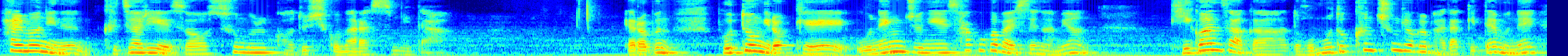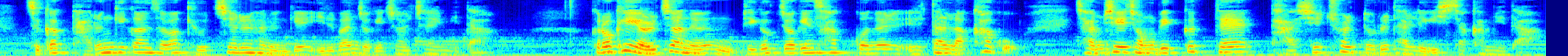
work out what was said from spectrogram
할머니는 그 자리에서 숨을 거두시고 말았습니다. 여러분, 보통 이렇게 운행 중에 사고가 발생하면 기관사가 너무도 큰 충격을 받았기 때문에 즉각 다른 기관사와 교체를 하는 게 일반적인 절차입니다. 그렇게 열차는 비극적인 사건을 일단락하고 잠시의 정비 끝에 다시 철도를 달리기 시작합니다.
